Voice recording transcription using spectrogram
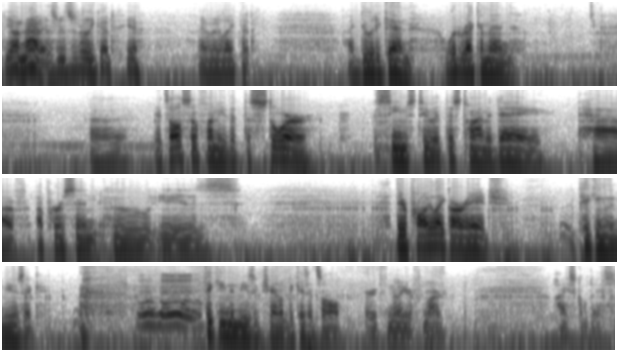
beyond that, it's, it's really good. Yeah, I really liked it. I'd do it again. Would recommend. It's also funny that the store seems to, at this time of day, have a person who is. They're probably like our age, picking the music, Mm-hmm. picking the music channel because it's all very familiar from our high school days.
